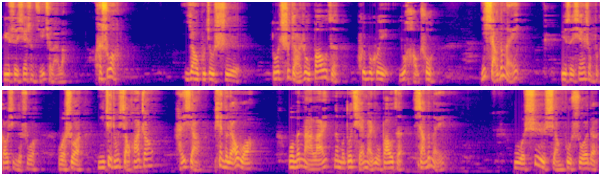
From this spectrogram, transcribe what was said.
玉碎先生急起来了，快说！要不就是多吃点肉包子，会不会有好处？你想得美！玉碎先生不高兴地说：“我说你这种小花招，还想骗得了我？”我们哪来那么多钱买肉包子？想得美！我是想不说的，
